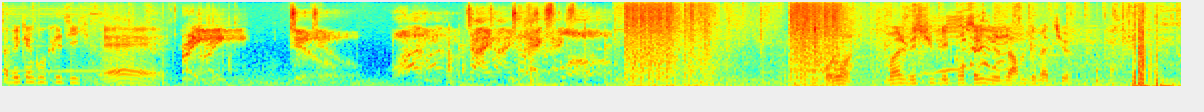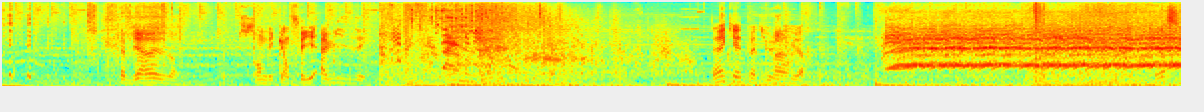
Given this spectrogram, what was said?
avec un coup critique. Eh Trop loin. Moi je vais suivre les conseils de l'arme de Mathieu. T'as bien raison. Ce sont des conseils avisés. T'inquiète Mathieu, je suis là. Merci.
